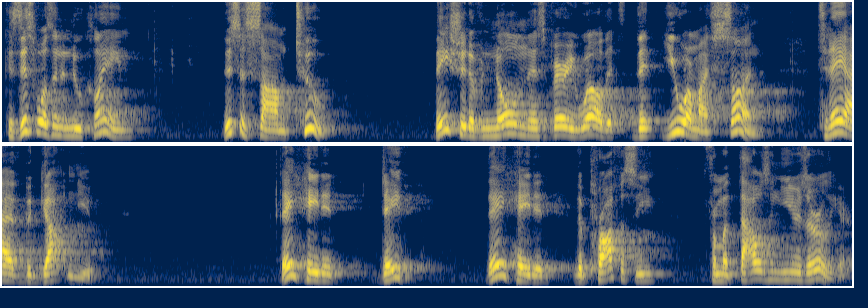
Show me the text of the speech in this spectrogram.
Because this wasn't a new claim. This is Psalm 2. They should have known this very well that, that you are my son. Today I have begotten you. They hated David. They hated the prophecy from a thousand years earlier.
